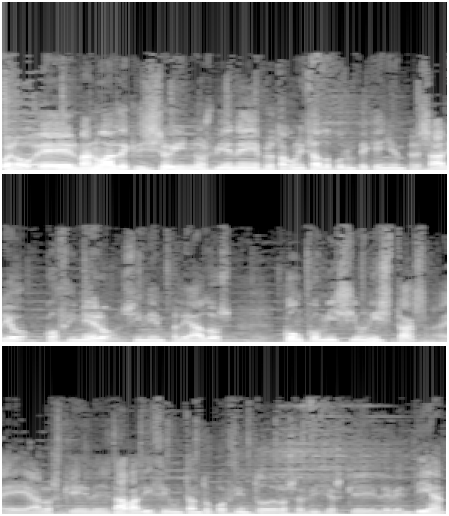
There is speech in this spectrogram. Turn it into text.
Bueno, el manual de crisis hoy nos viene protagonizado por un pequeño empresario, cocinero, sin empleados, con comisionistas eh, a los que les daba, dice, un tanto por ciento de los servicios que le vendían.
